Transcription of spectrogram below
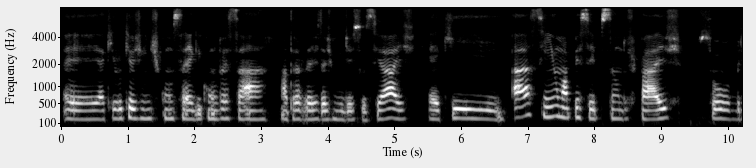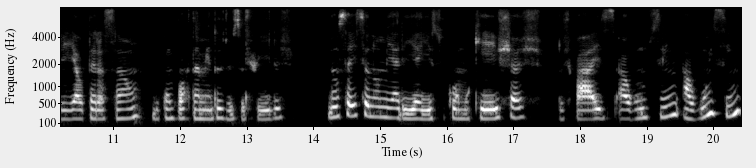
é aquilo que a gente consegue conversar através das mídias sociais, é que há sim uma percepção dos pais sobre alteração do comportamento dos seus filhos, não sei se eu nomearia isso como queixas dos pais. Alguns sim, alguns sim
